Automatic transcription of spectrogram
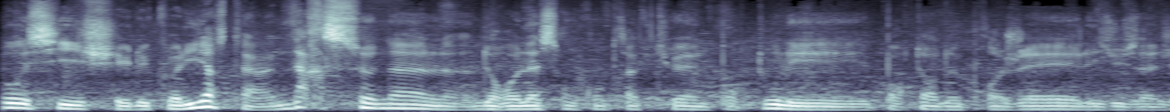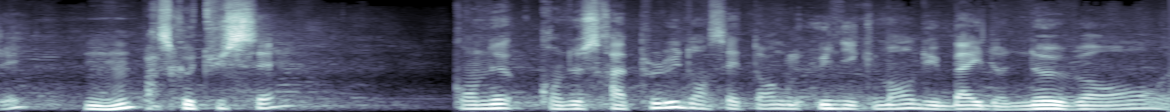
toi aussi, chez le Colliers, tu as un arsenal de relations contractuelles pour tous les porteurs de projets, les usagers Mhm. parce que tu sais qu'on ne, qu'on ne sera plus dans cet angle uniquement du bail de 9 ans, euh,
